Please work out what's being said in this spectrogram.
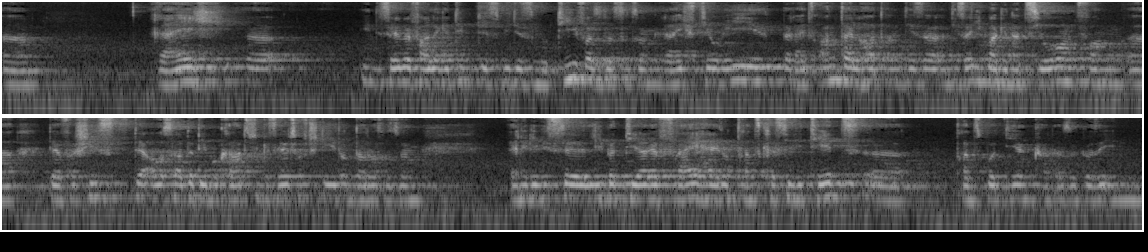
äh, Reich äh, in dieselbe Falle getippt ist wie dieses Motiv, also dass sozusagen Reichstheorie bereits Anteil hat an dieser, an dieser Imagination von äh, der Faschist, der außerhalb der demokratischen Gesellschaft steht und dadurch sozusagen eine gewisse libertäre Freiheit und Transgressivität äh, transportieren kann. Also quasi in,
